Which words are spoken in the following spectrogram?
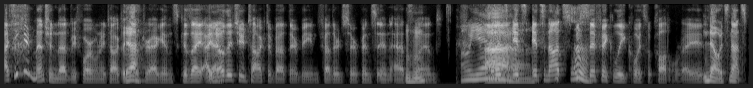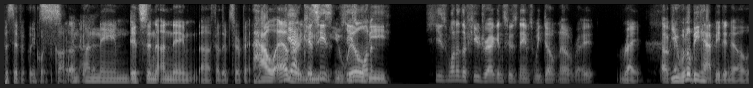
I think you mentioned that before when we talked Yeah. about dragons, because I, I Yeah. know that you talked about there being feathered serpents in Atzland, Oh yeah. but Uh, it's, it's it's not specifically Quetzalcoatl, right? no it's not specifically it's Quetzalcoatl. an Okay. unnamed. It's an unnamed uh, feathered serpent. However, Yeah, you, 'cause he's- you he's will one of- be He's one of the few dragons whose names we don't know, right? right. Okay. You will be happy to know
